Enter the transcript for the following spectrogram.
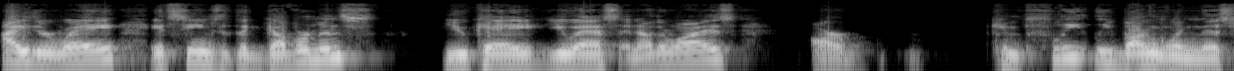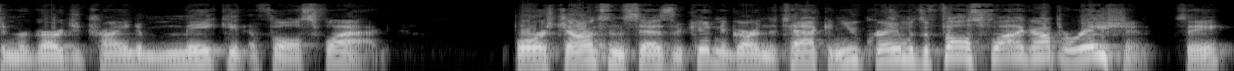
Either way, it seems that the governments, UK, US, and otherwise, are completely bungling this in regard to trying to make it a false flag. Boris Johnson says the kindergarten attack in Ukraine was a false flag operation. See?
